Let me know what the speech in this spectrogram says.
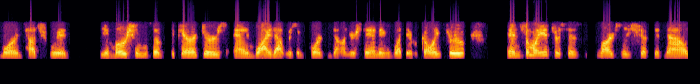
more in touch with the emotions of the characters and why that was important to understanding what they were going through. And so my interest has largely shifted now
